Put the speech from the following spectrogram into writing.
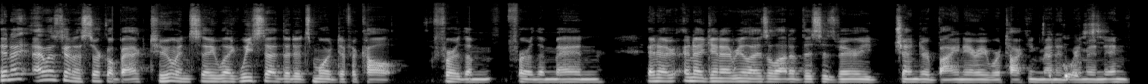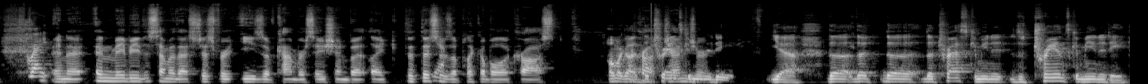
And I, I was going to circle back too and say, like we said, that it's more difficult for the for the men. And I, and again, I realize a lot of this is very gender binary. We're talking men and women, and right and uh, and maybe some of that's just for ease of conversation. But like that, this Yeah. is applicable across. Oh my God, the trans gender. community. Yeah, the the the the trans community, the trans community.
